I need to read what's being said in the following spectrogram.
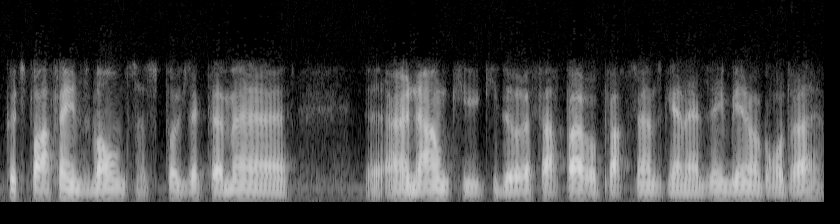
Écoute, c'est pas la fin du monde, ça. C'est pas exactement euh, un angle qui, devrait faire peur aux partisans du Canadien, bien au contraire.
